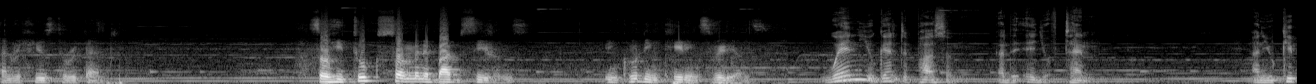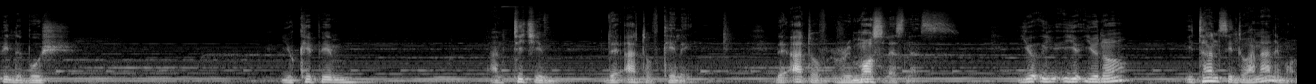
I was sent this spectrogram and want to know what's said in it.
and refused to repent. So he took so many bad decisions, including killing civilians. When you get a person at the age of 10 and you keep in the bush, you keep him and teach him the art of killing, the art of remorselessness. You, you, you know, he turns into an animal.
